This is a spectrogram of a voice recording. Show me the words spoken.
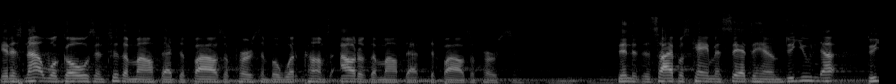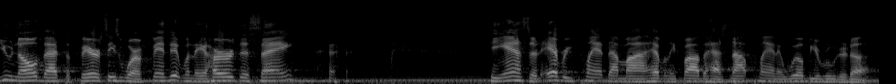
It is not what goes into the mouth that defiles a person, but what comes out of the mouth that defiles a person. Then the disciples came and said to him, Do you, not, do you know that the Pharisees were offended when they heard this saying? he answered, Every plant that my heavenly Father has not planted will be rooted up.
